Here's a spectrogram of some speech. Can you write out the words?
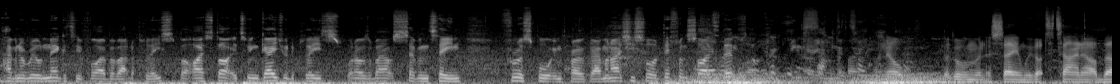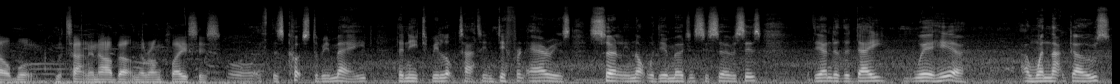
having a real negative vibe about the police, but I started to engage with the police when I was about 17 through a sporting programme and I actually saw a different side to them. I know the government are saying we've got to tighten our belt, but we're tightening our belt in the wrong places. Or if there's cuts to be made, they need to be looked at in different areas, certainly not with the emergency services. At the end of the day, we're here, and when that goes,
